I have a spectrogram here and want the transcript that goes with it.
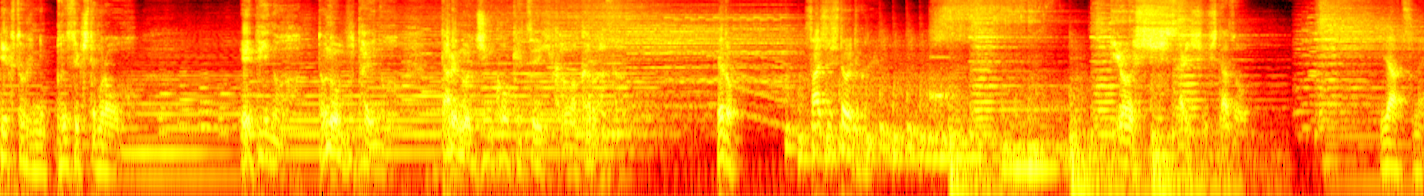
ビクトリーに分析してもらおう。AP のどの部隊の誰の人工血液か分かるはずエド採取しておいてくれ。だよし採取したぞ。奴め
